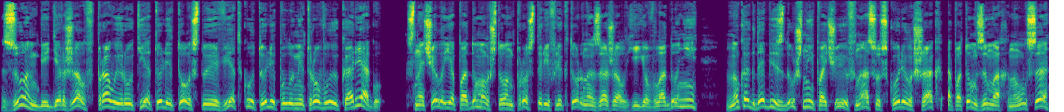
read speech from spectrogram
Зомби держал в правой руке то ли толстую ветку, то ли полуметровую корягу. Сначала я подумал, что он просто рефлекторно зажал ее в ладони, но когда бездушный, почуяв нас, ускорил шаг, а потом замахнулся...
